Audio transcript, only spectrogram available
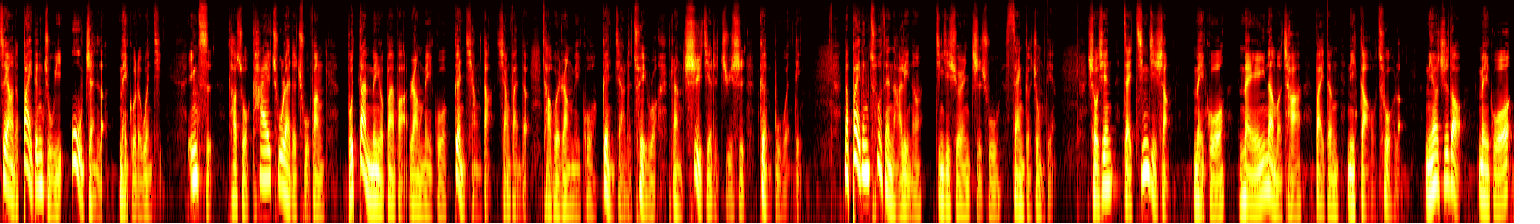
这样的拜登主义误诊了美国的问题，因此他所开出来的处方不但没有办法让美国更强大，相反的，他会让美国更加的脆弱，让世界的局势更不稳定。那拜登错在哪里呢？经济学人指出三个重点：首先，在经济上，美国没那么差，拜登你搞错了。你要知道，美国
